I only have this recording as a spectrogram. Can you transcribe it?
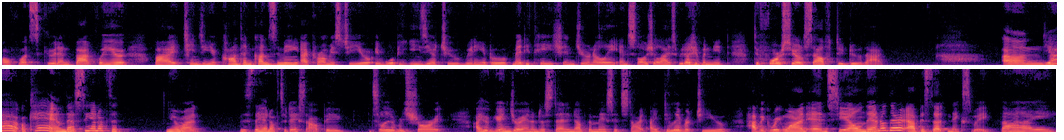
of what's good and bad for you by changing your content consuming, I promise to you it will be easier to reading a book, meditation, journaling, and socialize without even need to force yourself to do that. And yeah, okay, and that's the end of the you know what? This is the end of today's topic. It's a little bit short. I hope you enjoy and understanding of the message that I delivered to you. Have a great one and see you on the another episode next week. Bye.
